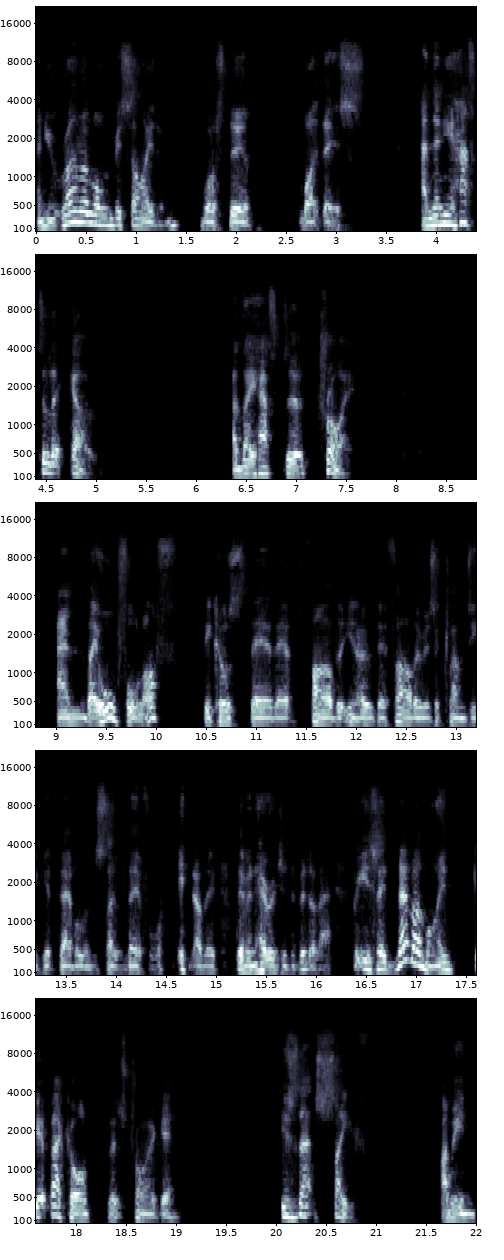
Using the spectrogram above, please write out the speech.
and you run along beside them whilst they're like this. And then you have to let go and they have to try. And they all fall off because their their father, you know, their father is a clumsy devil, and so therefore, you know, they, they've inherited a bit of that. But you said, never mind, get back on, let's try again. Is that safe? I mean,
